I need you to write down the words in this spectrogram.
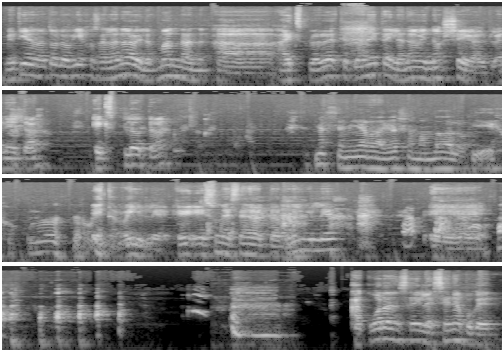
Metieron a todos los viejos en la nave, los mandan a, a explorar este planeta y la nave no llega al planeta, explota. Me hace mierda que hayan mandado a los viejos. Es terrible. Es terrible, e- es una escena terrible. Eh, acuérdense de la escena porque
